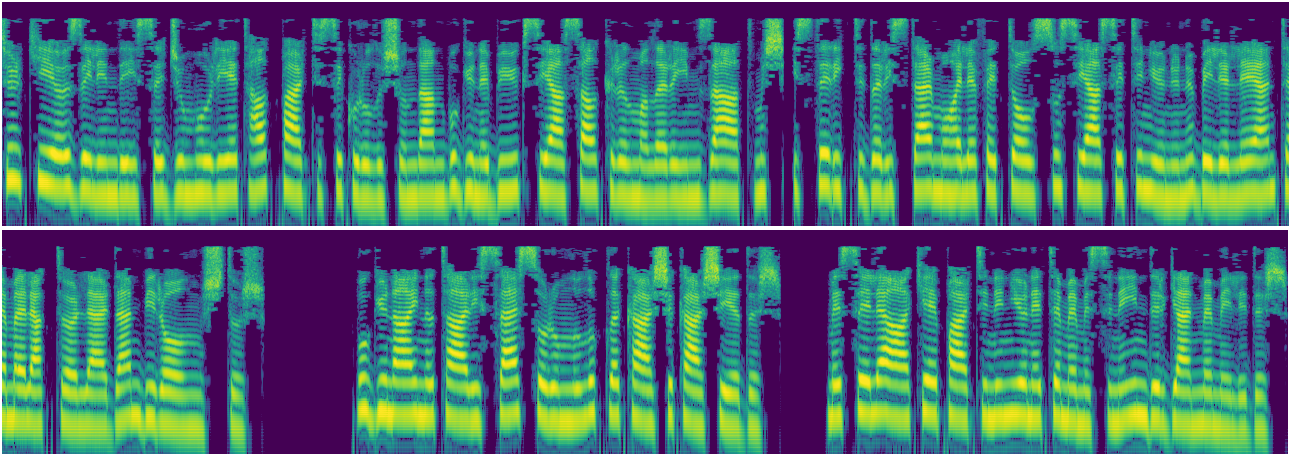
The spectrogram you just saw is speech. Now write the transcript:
Türkiye özelinde ise Cumhuriyet Halk Partisi kuruluşundan bugüne büyük siyasal kırılmalara imza atmış, ister iktidar ister muhalefette olsun siyasetin yönünü belirleyen temel aktörlerden biri olmuştur. Bugün aynı tarihsel sorumlulukla karşı karşıyadır. Mesele AK Parti'nin yönetememesine indirgenmemelidir.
